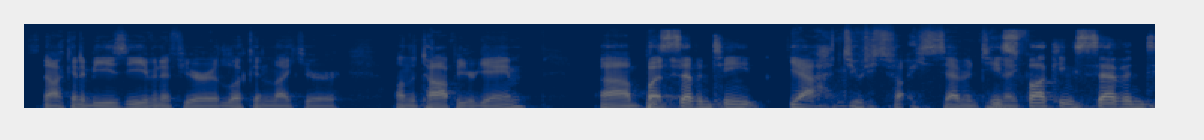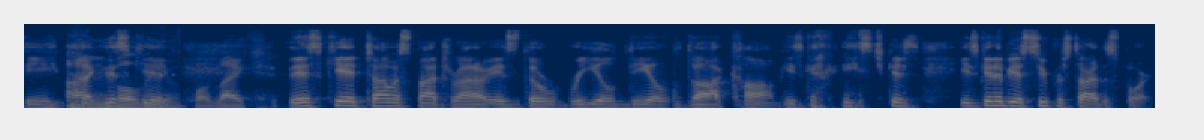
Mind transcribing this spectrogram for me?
it's not going to be easy, even if you're looking like you're on the top of your game. Um, But but 17. yeah, dude, he's, he's 17. He's like, fucking 17. Like this kid. unbelievable. Like This kid, Thomas Maturano, is the real deal.com. He's gonna he's gonna he's gonna be a superstar of the sport.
